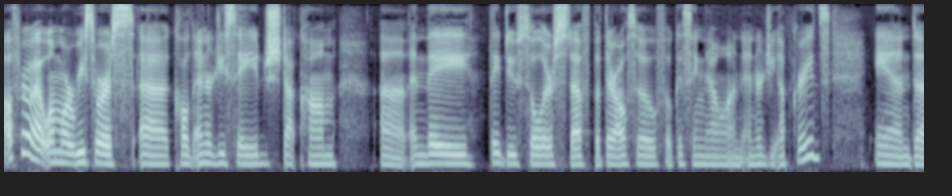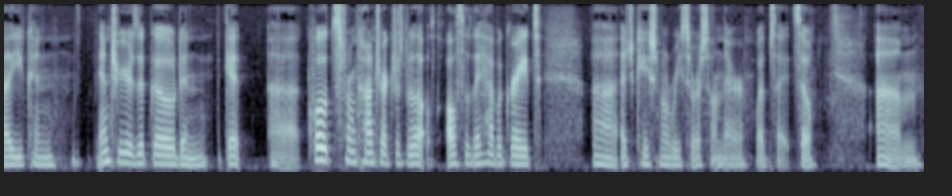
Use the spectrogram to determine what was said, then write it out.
I'll throw out one more resource uh, called EnergySage.com. Uh, and they they do solar stuff, but they're also focusing now on energy upgrades. And uh, you can enter your zip code and get uh, quotes from contractors, but also they have a great uh, educational resource on their website. So, um,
